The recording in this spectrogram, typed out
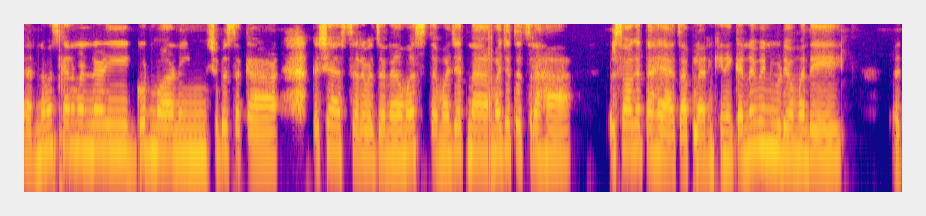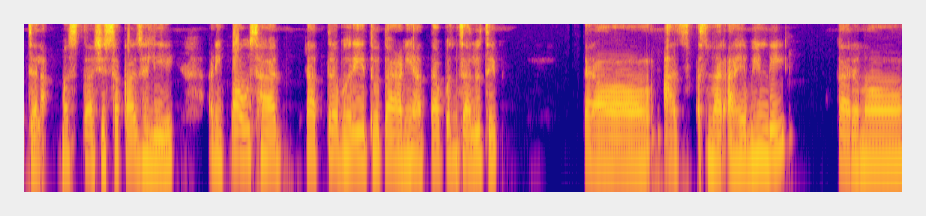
तर नमस्कार मंडळी गुड मॉर्निंग शुभ सकाळ. कसे आहात सर्वजण? मस्त मजेत ना? मजेतच राहा. तर स्वागत आहे आज आपलं आणखीन एका नवीन व्हिडिओमध्ये. तर चला मस्त अशी सकाळ झालीये आणि पाऊस हा रात्रभर येत होता आणि आता पण चालूच आहे. तर आज असणार आहे भेंडी. कारण मला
